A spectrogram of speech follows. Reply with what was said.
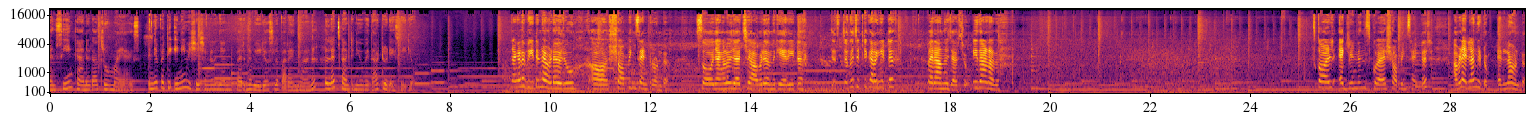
and seeing Canada through my eyes ഇതിനെപ്പറ്റി ഇനി വിശേഷങ്ങൾ ഞാൻ വരുന്ന വീഡിയോസിൽ പറയുന്നതാണ്. ലെറ്റ്സ് കണ്ടിന്യൂ വിത്ത് ആ ടുഡേയ്സ് വീഡിയോ ഞങ്ങളുടെ വീട്ടിന്റെ അവിടെ ഒരു ഷോപ്പിംഗ് സെന്റർ ഉണ്ട്. സോ ഞങ്ങൾ വിചാരിച്ച് അവിടെ ഒന്ന് കയറിയിട്ട് ജസ്റ്റ് ഒന്ന് ചുറ്റിക്കറങ്ങിയിട്ട് വരാമെന്ന് വിചാരിച്ചു. ഇതാണത്. കോൾഡ് എഗ്ലിൻഡൻ സ്ക്വയർ ഷോപ്പിംഗ് സെന്റർ അവിടെ എല്ലാം കിട്ടും. എല്ലാം ഉണ്ട്.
